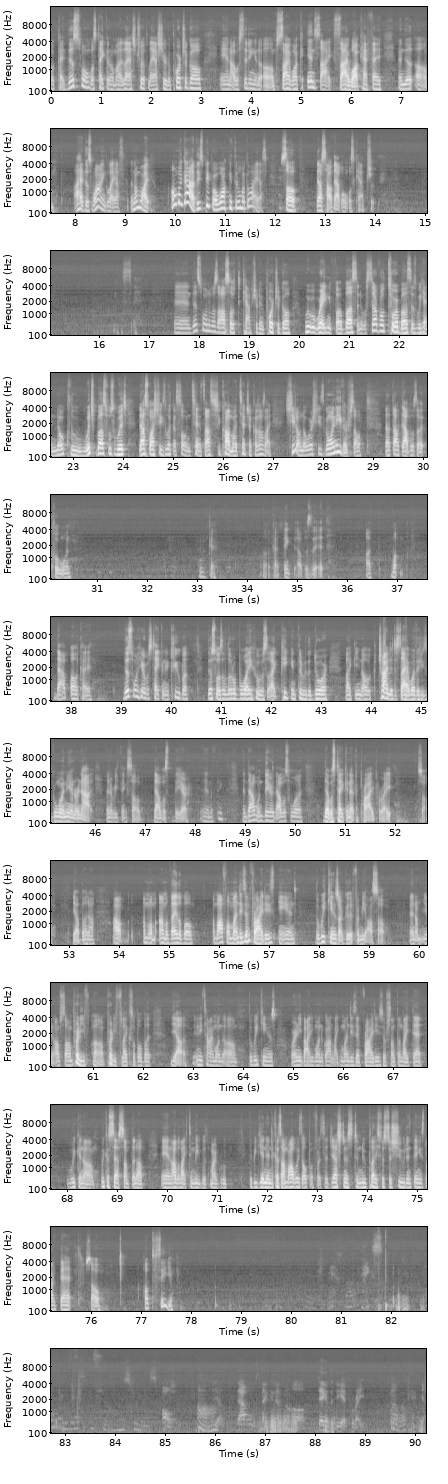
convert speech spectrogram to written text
Okay, this one was taken on my last trip last year to Portugal, and I was sitting in a um, sidewalk, inside sidewalk cafe, and the, um, I had this wine glass, and I'm like, oh my God, these people are walking through my glass. So that's how that one was captured. And this one was also captured in Portugal we were waiting for a bus, and there were several tour buses. We had no clue which bus was which. That's why she's looking so intense. I, she caught my attention because I was like, she don't know where she's going either. So I thought that was a cool one. Okay. Okay, I think that was it. I, that okay. This one here was taken in Cuba. This was a little boy who was like peeking through the door, like you know, trying to decide whether he's going in or not, and everything. So that was there, and I think, and that one there, that was one that was taken at the Pride Parade. So yeah, but uh, I'll, I'm I'm available. I'm off on Mondays and Fridays, and the weekends are good for me also. And I'm you know so I'm pretty uh, pretty flexible, but yeah, anytime on the um, the weekends or anybody want to go out like Mondays and Fridays or something like that, we can um, we can set something up. And I would like to meet with my group at the beginning because I'm always open for suggestions to new places to shoot and things like that. So hope to see you. Thanks. Oh, yeah, that one was taken at the uh, Day of the Dead parade. Oh, okay. Yeah.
